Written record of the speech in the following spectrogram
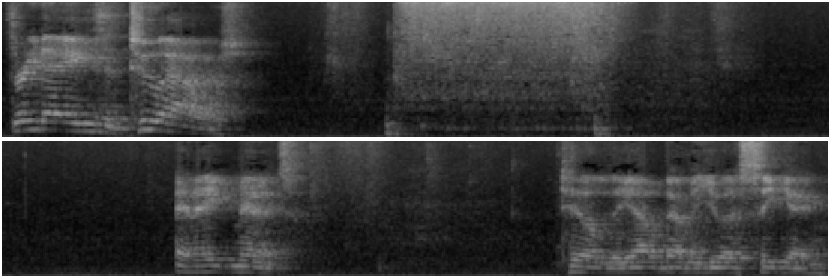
Three days and two hours. And eight minutes till the Alabama USC game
